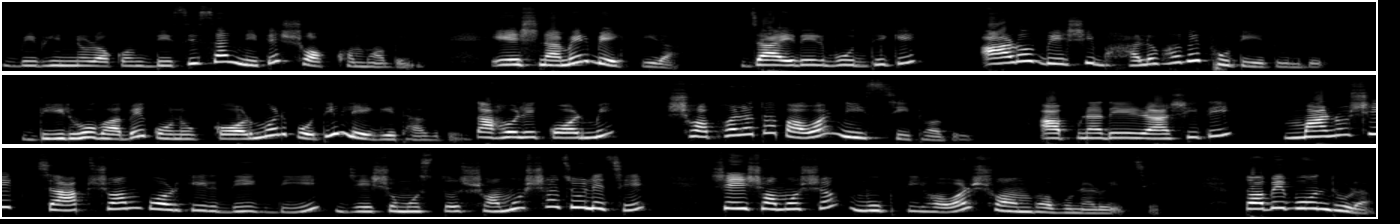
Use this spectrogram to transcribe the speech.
বিভিন্ন রকম ডিসিশন নিতে সক্ষম হবেন এস নামের ব্যক্তিরা, যা এদের বুদ্ধিকে আরও বেশি ভালোভাবে ফুটিয়ে তুলবে। দৃঢ়ভাবে কোনো কর্মের প্রতি লেগে থাকবে। তাহলে কর্মে সফলতা পাওয়া নিশ্চিত হবে। আপনাদের রাশিতে মানসিক চাপ সম্পর্কের দিক দিয়ে যে সমস্ত সমস্যা চলেছে, সেই সমস্যা মুক্তি হওয়ার সম্ভাবনা রয়েছে। তবে বন্ধুরা,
